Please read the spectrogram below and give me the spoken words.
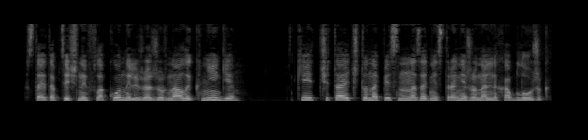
стоят аптечные флаконы, лежат журналы, книги. Кейт читает, что написано на задней стороне журнальных обложек.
